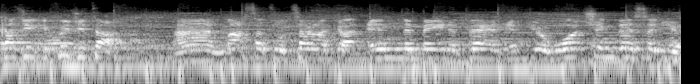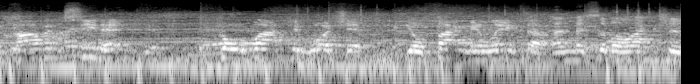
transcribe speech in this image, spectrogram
Kazuyuki Fujita and Masato Tanaka in the main event. If you're watching this and you haven't seen it, go back and watch it. You'll thank me later. Unmissable action.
